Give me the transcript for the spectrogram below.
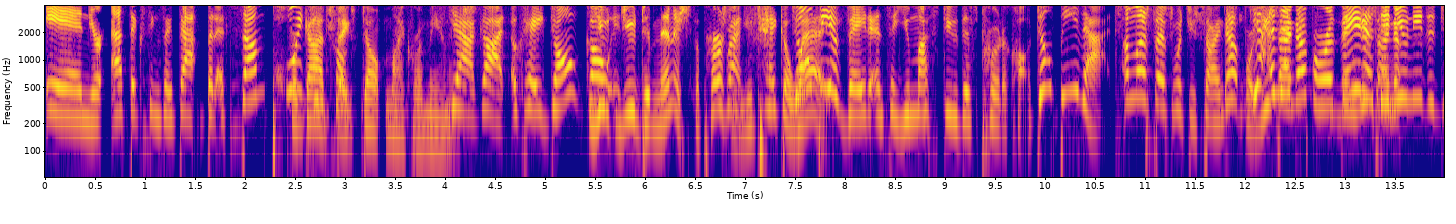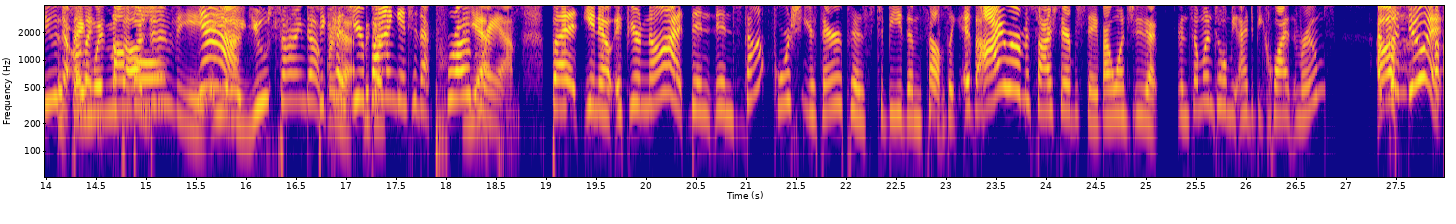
in your ethics, things like that. But at some point, for God's control- sake, don't micromanage. yeah, God, okay, don't go. you, you diminish the person. Right. You take away. Don't be a Veda and say you must do this protocol. Don't be that. Unless that's what you signed up for. Yeah, you signed up for it, then Veda, you then up. you need to do the that. Same like with massage envy. Yeah. You, know, you signed up for because you're buying into that program. Yes. But you know, if you're not, then then stop forcing your therapist to be themselves. Like if I were a massage therapist if I wanted to do that, and someone told me I had to be quiet in the rooms, I couldn't do it.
